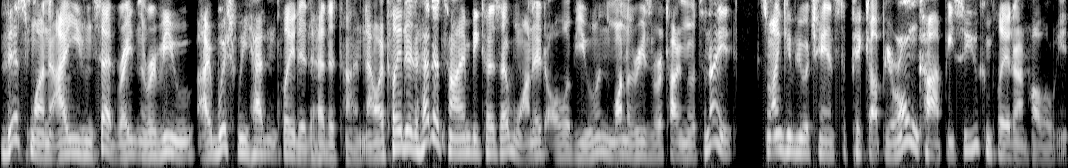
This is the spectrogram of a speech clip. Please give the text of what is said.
this one, I even said right in the review, I wish we hadn't played it ahead of time. Now, I played it ahead of time because I wanted all of you, and one of the reasons we're talking about tonight, so I give you a chance to pick up your own copy so you can play it on Halloween.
